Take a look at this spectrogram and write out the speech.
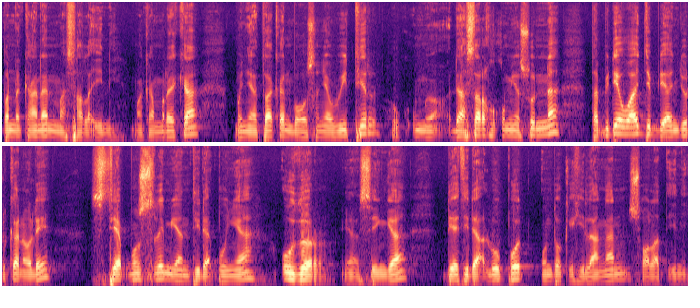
penekanan masalah ini. Maka mereka menyatakan bahwasanya witir hukum, dasar hukumnya sunnah, tapi dia wajib dianjurkan oleh setiap muslim yang tidak punya udur, ya, sehingga dia tidak luput untuk kehilangan solat ini.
